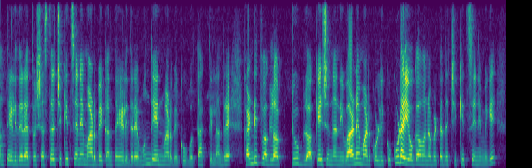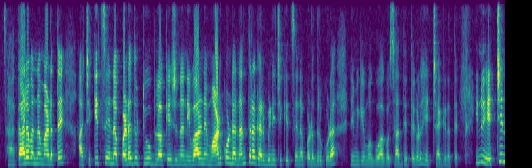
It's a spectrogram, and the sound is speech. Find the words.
ಅಂತ ಹೇಳಿದರೆ ಅಥವಾ ಶಸ್ತ್ರಚಿಕಿತ್ಸೆನೇ ಮಾಡಬೇಕಂತ ಹೇಳಿದರೆ ಮುಂದೆ ಏನು ಮಾಡಬೇಕು ಗೊತ್ತಾಗ್ತಿಲ್ಲ. ಅಂದರೆ ಖಂಡಿತವಾಗ್ಲೂ ಟ್ಯೂಬ್ ಬ್ಲಾಕೇಜನ್ನು ನಿವಾರಣೆ ಮಾಡ್ಕೊಳ್ಳಿಕ್ಕೂ ಕೂಡ ಯೋಗವನ ಬೆಟ್ಟದ ಚಿಕಿತ್ಸೆ ನಿಮಗೆ ಸಹಕಾರವನ್ನು ಮಾಡುತ್ತೆ. ಆ ಚಿಕಿತ್ಸೆಯನ್ನು ಪಡೆದು ಟ್ಯೂಬ್ ಬ್ಲಾಕೇಜನ್ನು ನಿವಾರಣೆ ಮಾಡಿಕೊಂಡ ನಂತರ ಗರ್ಭಿಣಿ ಚಿಕಿತ್ಸೆಯನ್ನು ಪಡೆದರೂ ಕೂಡ ನಿಮಗೆ ಮಗು ಆಗೋ ಸಾಧ್ಯತೆಗಳು ಹೆಚ್ಚಾಗಿರುತ್ತೆ. ಇನ್ನು ಹೆಚ್ಚಿನ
